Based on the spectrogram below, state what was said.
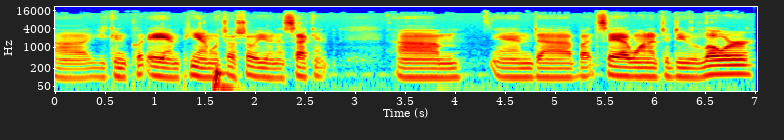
uh, you can put AM PM, which I'll show you in a second. Um, and uh, but say I wanted to do lower,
